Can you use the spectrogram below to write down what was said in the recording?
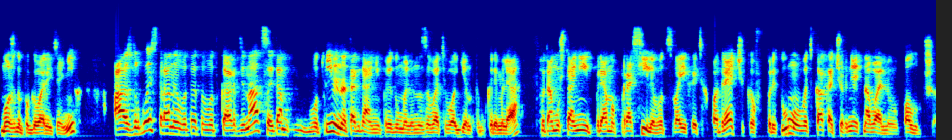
можно поговорить о них. А с другой стороны, вот эта вот координация, и там вот именно тогда они придумали называть его агентом Кремля, потому что они прямо просили вот своих этих подрядчиков придумывать, как очернять Навального получше.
